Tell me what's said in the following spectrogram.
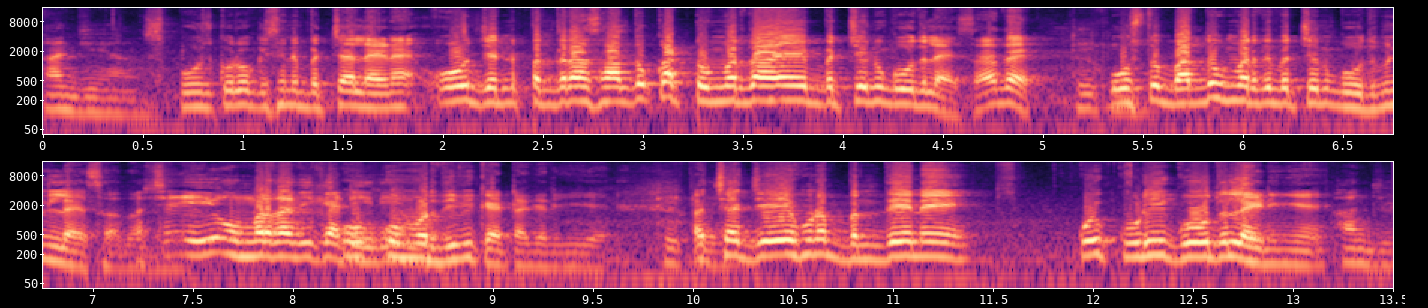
ਹਾਂਜੀ ਹਾਂ। ਸਪੋਜ਼ ਕਰੋ ਕਿਸੇ ਨੇ ਬੱਚਾ ਲੈਣਾ ਹੈ ਉਹ ਜਨ 15 ਸਾਲ ਤੋਂ ਘੱਟ ਉਮਰ ਦਾ ਇਹ ਬੱਚੇ ਨੂੰ ਗੋਦ ਲੈ ਸਕਦਾ ਹੈ। ਠੀਕ ਹੈ। ਉਸ ਤੋਂ ਵੱਧ ਉਮਰ ਦੇ ਬੱਚੇ ਨੂੰ ਗੋਦ ਵੀ ਨਹੀਂ ਲੈ ਸਕਦਾ। ਅੱਛਾ ਇਹ ਉਮਰ ਦਾ ਵੀ ਉਹ ਕੈਟੇਗਰੀ ਉਮਰ ਦੀ ਵੀ ਕੈਟਾਗਰੀ ਹੈ। ਠੀਕ ਹੈ ਅੱਛਾ ਜੇ ਹੁਣ ਬੰਦੇ ਨੇ ਕੋਈ ਕੁੜੀ ਗੋਦ ਲੈਣੀ ਹੈ ਹਾਂਜੀ।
